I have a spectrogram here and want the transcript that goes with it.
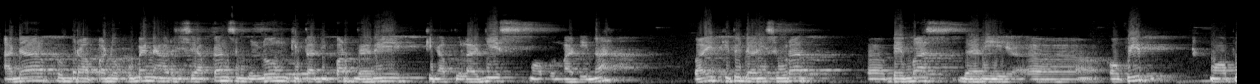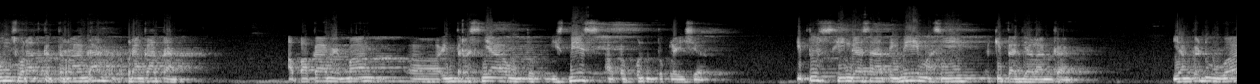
ada beberapa dokumen yang harus disiapkan sebelum kita depart dari King Abdul Aziz maupun Madinah, baik itu dari surat uh, bebas dari uh, COVID maupun surat keterangan keberangkatan. Apakah memang uh, interestnya untuk bisnis ataupun untuk leisure? Itu hingga saat ini masih kita jalankan. Yang kedua,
